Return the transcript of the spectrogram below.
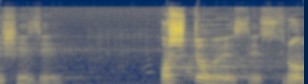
এসে যে কষ্ট হয়েছে, শ্রম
